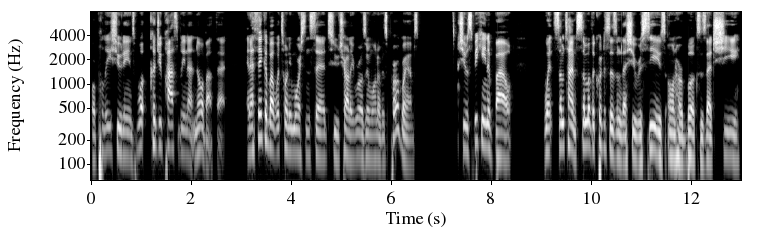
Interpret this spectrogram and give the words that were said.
or police shootings? What could you possibly not know about that? And i think about what toni morrison said to charlie rose in one of his programs. She was speaking about when sometimes some of the criticism that she receives on her books is that she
